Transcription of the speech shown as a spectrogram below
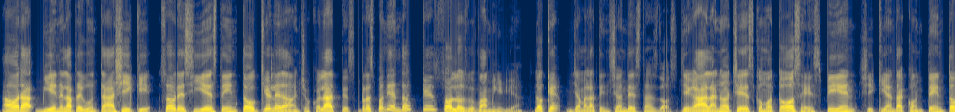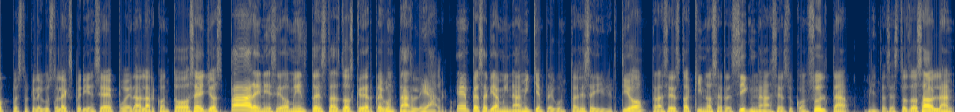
Ahora viene la pregunta a Shiki sobre si este en Tokio le daban chocolates, respondiendo que solo su familia, lo que llama la atención de estas dos. Llegada la noche es como todos se despiden, Shiki anda contento puesto que le gustó la experiencia de poder hablar con todos ellos, para en ese momento estas dos querer preguntarle algo. Empezaría Minami quien pregunta si se divirtió, tras esto Aquino se resigna a hacer su consulta, Mientras estos dos hablan,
